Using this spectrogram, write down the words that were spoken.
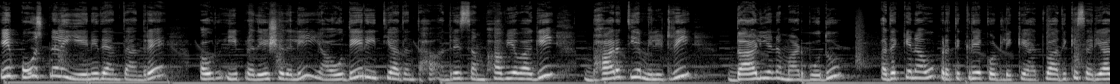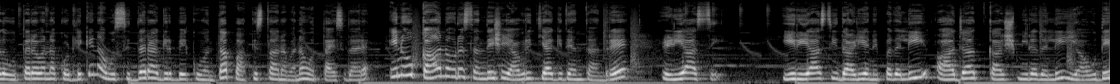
ಈ ಪೋಸ್ಟ್ನಲ್ಲಿ ಏನಿದೆ ಅಂತ ಅಂದರೆ ಅವರು ಈ ಪ್ರದೇಶದಲ್ಲಿ ಯಾವುದೇ ರೀತಿಯಾದಂತಹ ಅಂದರೆ ಸಂಭಾವ್ಯವಾಗಿ ಭಾರತೀಯ ಮಿಲಿಟರಿ ದಾಳಿಯನ್ನು ಮಾಡ್ಬೋದು. ಅದಕ್ಕೆ ನಾವು ಪ್ರತಿಕ್ರಿಯೆ ಕೊಡಲಿಕ್ಕೆ ಅಥವಾ ಅದಕ್ಕೆ ಸರಿಯಾದ ಉತ್ತರವನ್ನು ಕೊಡಲಿಕ್ಕೆ ನಾವು ಸಿದ್ಧರಾಗಿರಬೇಕು ಅಂತ ಪಾಕಿಸ್ತಾನವನ್ನು ಒತ್ತಾಯಿಸಿದ್ದಾರೆ. ಇನ್ನು ಖಾನ್ ಅವರ ಸಂದೇಶ ಯಾವ ರೀತಿಯಾಗಿದೆ ಅಂತ ಅಂದರೆ ರಿಯಾಸಿ. ಈ ರಿಯಾಸಿ ದಾಳಿಯ ನೆಪದಲ್ಲಿ ಆಜಾದ್ ಕಾಶ್ಮೀರದಲ್ಲಿ ಯಾವುದೇ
